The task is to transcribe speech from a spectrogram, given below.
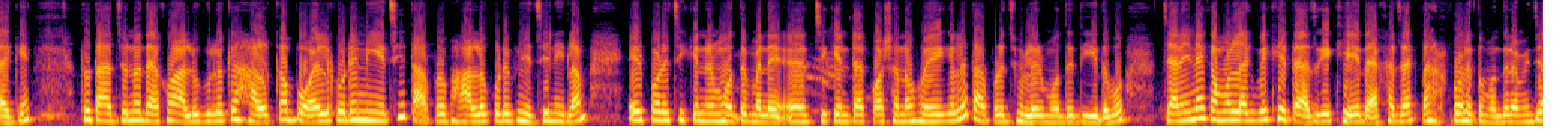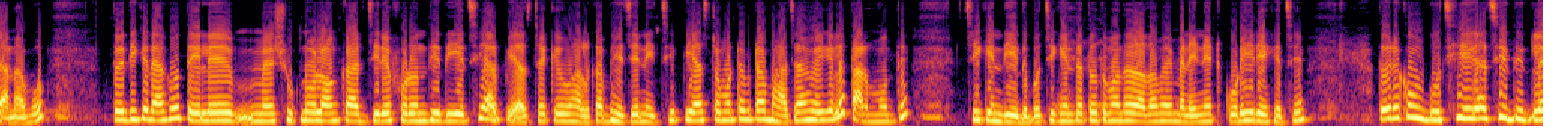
লাগে। তো তার জন্য দেখো, আলুগুলোকে হালকা বয়েল করে নিয়েছি, তারপর ভালো করে ভেজে নিলাম। এরপরে চিকেনের মধ্যে মানে চিকেনটা কষানো হয়ে গেলে তারপরে ঝোলের মধ্যে দিয়ে দেবো। জানি না কেমন লাগবে খেতে, আজকে খেয়ে দেখা যাক, তারপরে তোমাদের আমি জানাব। তো এদিকে দেখো, তেলে শুকনো লঙ্কা আর জিরে ফোড়ন দিয়ে দিয়েছি, আর পেঁয়াজটাকেও হালকা ভেজে নিচ্ছি। পেঁয়াজ টমেটোটা ভাজা হয়ে গেলে তার মধ্যে চিকেন দিয়ে দেবো। চিকেনটা তো তোমাদের দাদাভাই ম্যারিনেট করেই রেখেছে। তো এরকম গুছিয়ে গেছি দিলে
